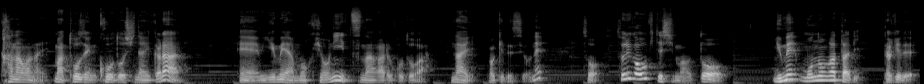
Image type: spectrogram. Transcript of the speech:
叶わない。まあ当然行動しないから、えー夢や目標につながることがないわけですよね。そう。それが起きてしまうと、夢物語だけで、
